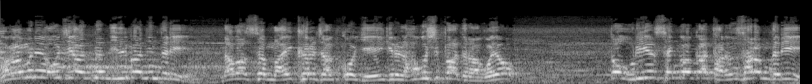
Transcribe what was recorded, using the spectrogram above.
광화문에 오지 않는 일반인들이 나와서 마이크를 잡고 얘기를 하고 싶어 하더라고요. 또 우리의 생각과 다른 사람들이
